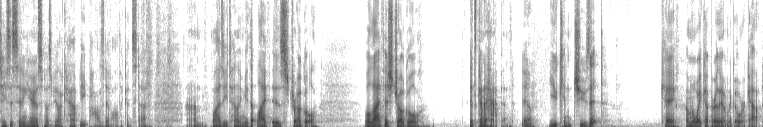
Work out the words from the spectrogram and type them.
Chase is sitting here. It's supposed to be like happy, positive, all the good stuff. Um, why is he telling me that life is struggle? Well, life is struggle. It's going to happen. Yeah, You can choose it. Okay, I'm going to wake up early. I'm going to go work out.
